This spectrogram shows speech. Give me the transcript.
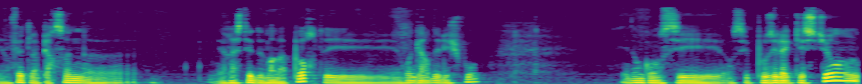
et en fait la personne euh, est restée devant la porte et regardait les chevaux. Et donc on s'est posé la question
